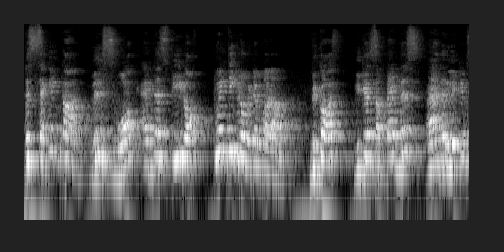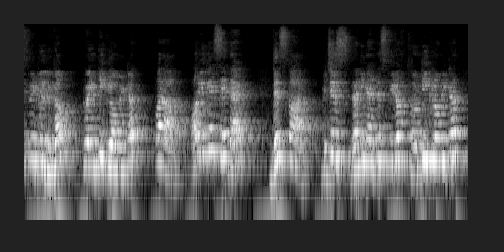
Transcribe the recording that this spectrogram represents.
the second car will walk at the speed of 20 km per hour because we can subtract this and the relative speed will become 20 km per hour. Or you can say that this car which is running at the speed of 30 km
